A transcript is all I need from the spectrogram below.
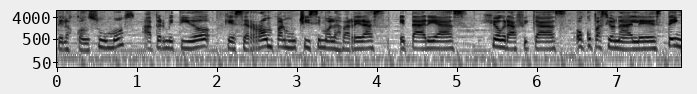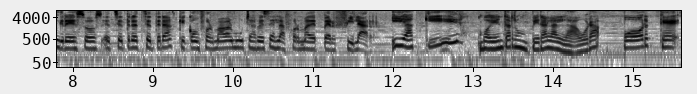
de consumos ha permitido que se rompan muchísimo las barreras etarias, geográficas, ocupacionales, de ingresos, etcétera, etcétera, que conformaban muchas veces la forma de perfilar. Y aquí voy a interrumpir a la Laura porque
